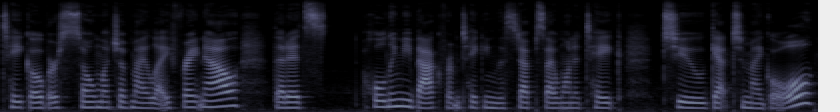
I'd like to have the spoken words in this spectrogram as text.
take over so much of my life right now that it's holding me back from taking the steps I want to take to get to my goal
